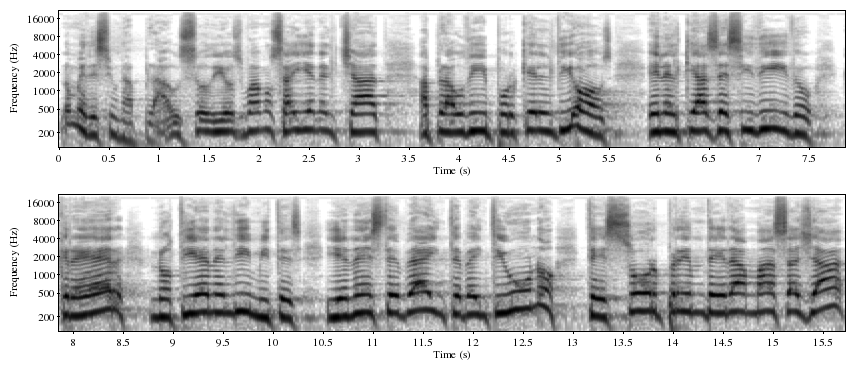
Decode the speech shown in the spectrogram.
¿No merece un aplauso, Dios? Vamos ahí en el chat a aplaudir porque el Dios en el que has decidido creer no tiene límites y en este 2021 te sorprenderá más allá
